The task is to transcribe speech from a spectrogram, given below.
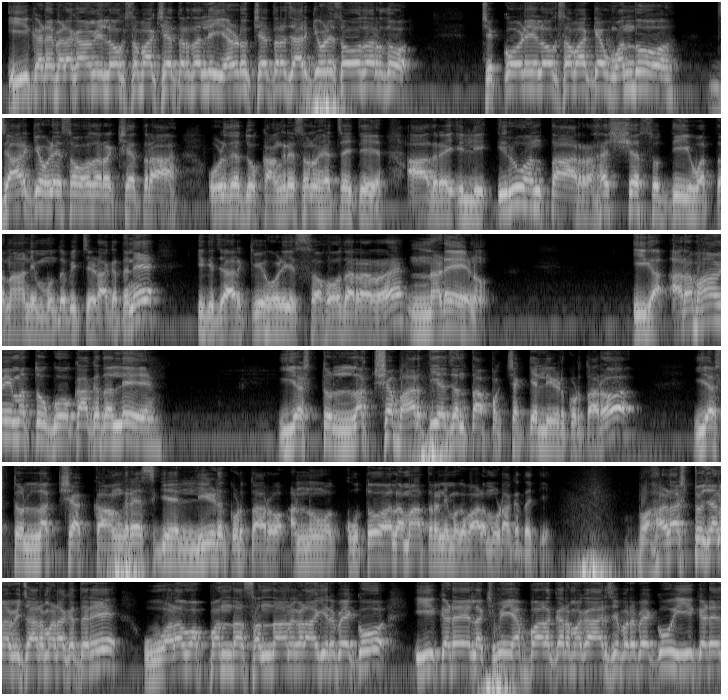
ಈ ಕಡೆ ಬೆಳಗಾವಿ ಲೋಕಸಭಾ ಕ್ಷೇತ್ರದಲ್ಲಿ ಎರಡು ಕ್ಷೇತ್ರ ಜಾರಕಿಹೊಳಿ ಸಹೋದರದು. ಚಿಕ್ಕೋಡಿ ಲೋಕಸಭಾಕ್ಕೆ ಒಂದು, ಜಾರಕಿಹೊಳಿ ಸಹೋದರ ಕ್ಷೇತ್ರ ಉಳಿದದ್ದು ಕಾಂಗ್ರೆಸ್ಸನ್ನು ಹೆಚ್ಚೈತಿ. ಆದರೆ ಇಲ್ಲಿ ಇರುವಂಥ ರಹಸ್ಯ ಸುದ್ದಿ ಇವತ್ತು ನಾನು ನಿಮ್ಮ ಮುಂದೆ ಬಿಚ್ಚಿಡಾಕತ್ತೇನೆ. ಈಗ ಜಾರಕಿಹೊಳಿ ಸಹೋದರರ ನಡೆ ಈಗ ಅರಭಾವಿ ಮತ್ತು ಗೋಕಾಕದಲ್ಲಿ ಎಷ್ಟು ಲಕ್ಷ ಭಾರತೀಯ ಜನತಾ ಪಕ್ಷಕ್ಕೆ ಲೀಡ್ ಕೊಡ್ತಾರೋ, ಎಷ್ಟು ಲಕ್ಷ ಕಾಂಗ್ರೆಸ್ಗೆ ಲೀಡ್ ಕೊಡ್ತಾರೋ ಅನ್ನುವ ಕುತೂಹಲ ಮಾತ್ರ ನಿಮಗೆ ಭಾಳ ಮೂಡಾಕತೈತಿ ಬಹಳಷ್ಟು ಜನ ವಿಚಾರ ಮಾಡಾಕತ್ತೀರಿ ಒಳ ಒಪ್ಪಂದ ಸಂಧಾನಗಳಾಗಿರಬೇಕು, ಈ ಕಡೆ ಲಕ್ಷ್ಮೀ ಹೆಬ್ಬಾಳ್ಕರ್ ಮಗ ಆರಿಸಿ ಬರಬೇಕು, ಈ ಕಡೆ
